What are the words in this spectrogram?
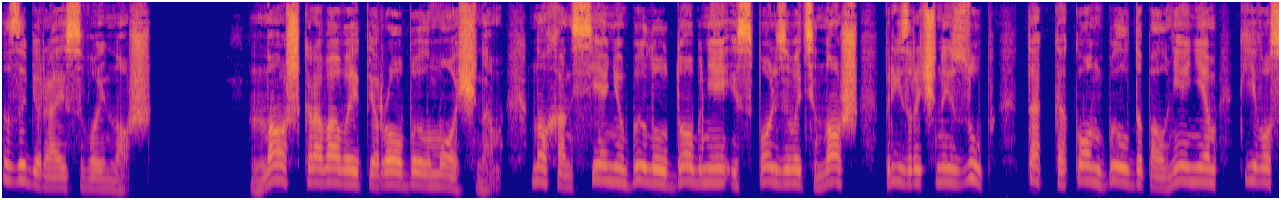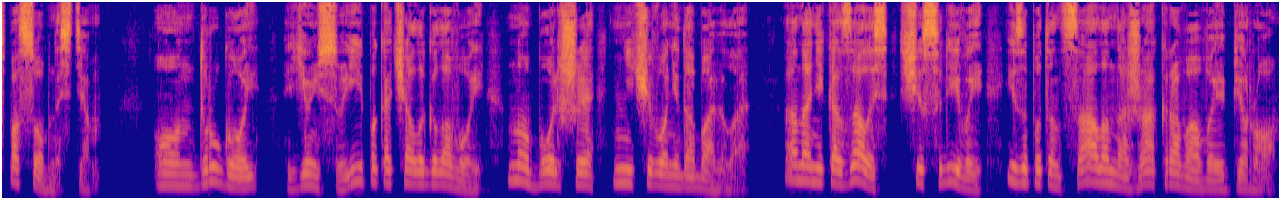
забирая свой нож. Нож «Кровавое перо» был мощным, но Хан Сеню было удобнее использовать нож «Призрачный зуб», так как он был дополнением к его способностям. Он другой. Юнь Суи покачала головой, но больше ничего не добавила. Она не казалась счастливой из-за потенциала ножа «Кровавое перо».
